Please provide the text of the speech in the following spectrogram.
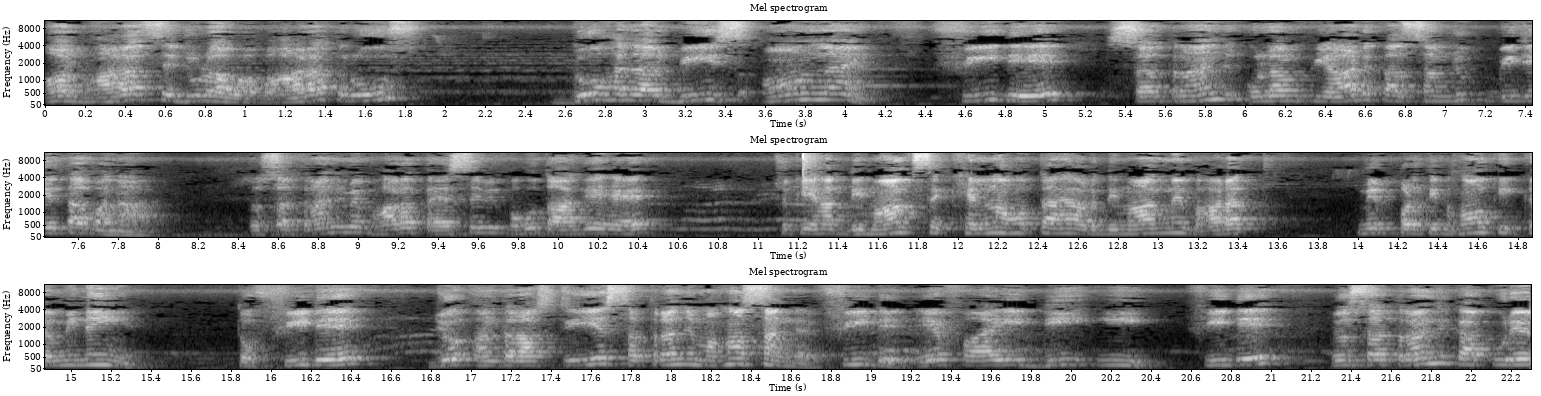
और भारत से जुड़ा हुआ। भारत रूस 2020 ऑनलाइन फीडे शतरंज ओलंपियाड का संयुक्त विजेता बना। तो शतरंज में भारत ऐसे भी बहुत आगे है क्योंकि यहाँ दिमाग से खेलना होता है और दिमाग में भारत में प्रतिभाओं की कमी नहीं है। तो फीडे जो अंतर्राष्ट्रीय शतरंज महासंघ है, FIDE F I D E FIDE, जो शतरंज का पूरे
